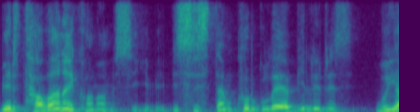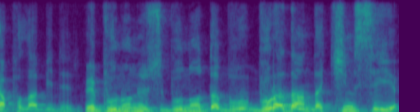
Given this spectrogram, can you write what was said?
bir taban ekonomisi gibi bir sistem kurgulayabiliriz. Bu yapılabilir ve bunun bunu da bu buradan da kimseyi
